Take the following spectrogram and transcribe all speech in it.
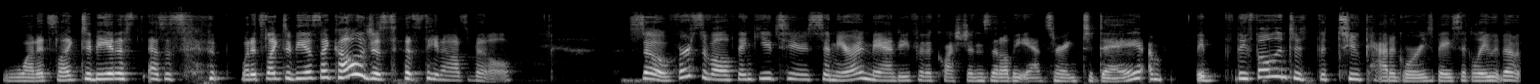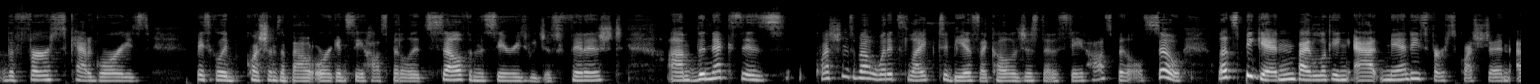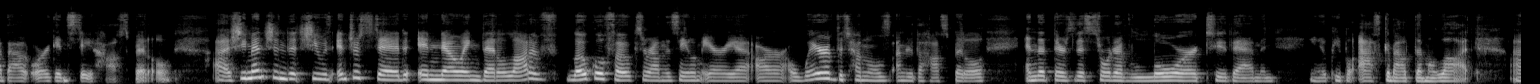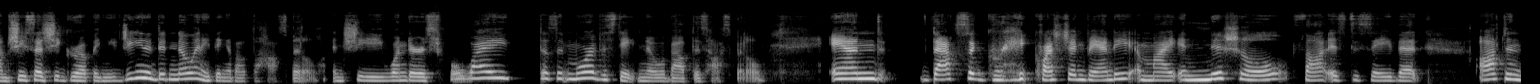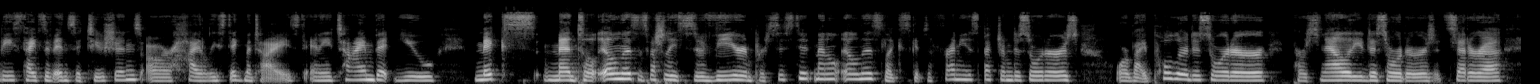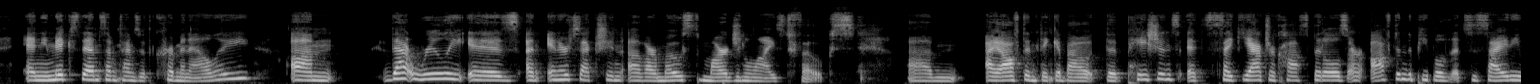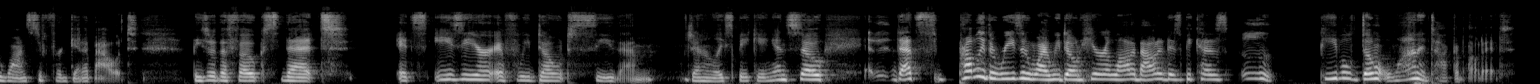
what it's like to be at a, as a what it's like to be a psychologist at State Hospital. So, first of all, thank you to Samira and Mandy for the questions that I'll be answering today. Um, they they fall into the two categories basically. The the first category is basically questions about Oregon State Hospital itself and the series we just finished. Um, the next is questions about what it's like to be a psychologist at a state hospital. So let's begin by looking at Mandy's first question about Oregon State Hospital. Uh, she mentioned that she was interested in knowing that a lot of local folks around the Salem area are aware of the tunnels under the hospital and that there's this sort of lore to them and you know people ask about them a lot um, she says she grew up in eugene and didn't know anything about the hospital and she wonders well why doesn't more of the state know about this hospital? And that's a great question, Mandy. My initial thought is to say that often these types of institutions are highly stigmatized. Anytime that you mix mental illness, especially severe and persistent mental illness like schizophrenia spectrum disorders or bipolar disorder, personality disorders, etc., and you mix them sometimes with criminality, um, that really is an intersection of our most marginalized folks. Um, I often think about the patients at psychiatric hospitals are often the people that society wants to forget about. These are the folks that it's easier if we don't see them, generally speaking. And so uh, that's probably the reason why we don't hear a lot about it is because ugh, people don't want to talk about it.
